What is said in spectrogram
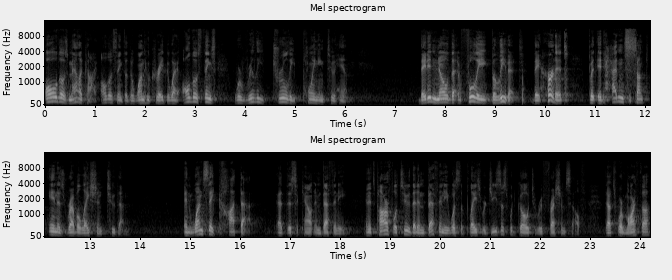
all those Malachi, all those things of the one who created the way, all those things were really, truly pointing to him. They didn't know that, fully believe it. They heard it, but it hadn't sunk in as revelation to them. And once they caught that at this account in Bethany, And it's powerful, too, that in Bethany was the place where Jesus would go to refresh himself. That's where Martha,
